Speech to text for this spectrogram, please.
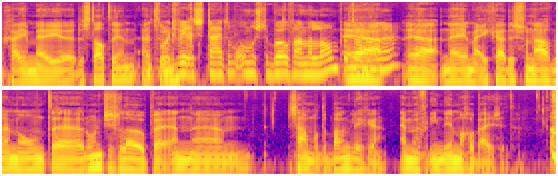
ga je mee eh, de stad in? En het toen- wordt weer eens tijd om ondersteboven aan de lampen te ja, hangen. ja, nee, maar ik ga dus vanavond met mijn hond eh, rondjes lopen en ehm, samen op de bank liggen. En mijn vriendin mag erbij zitten.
